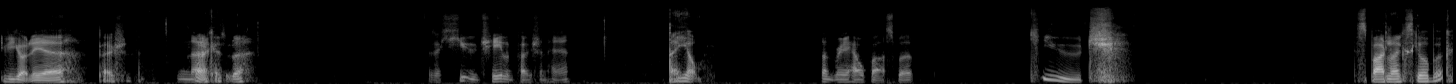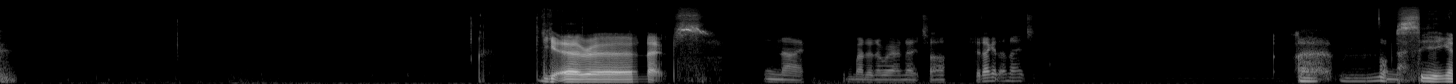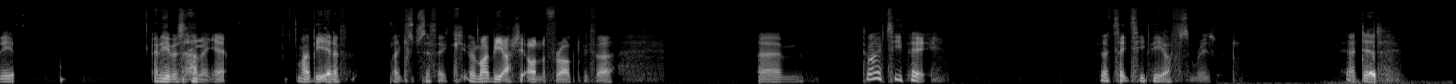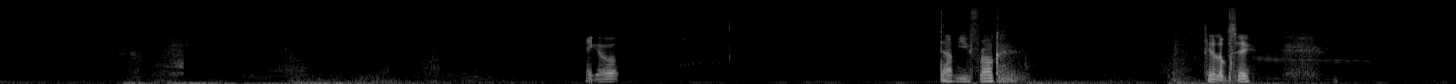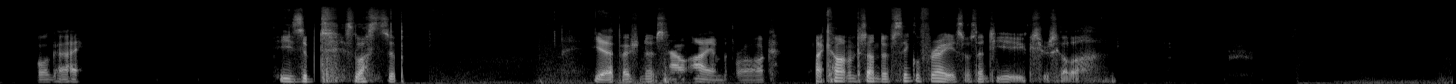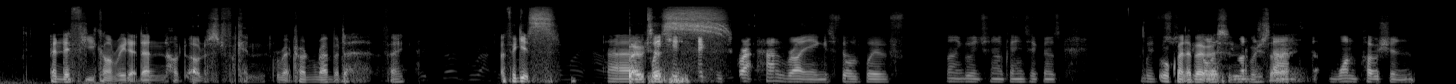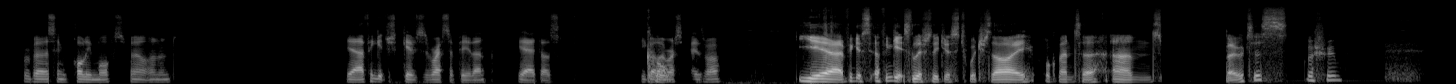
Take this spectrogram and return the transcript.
Have you got the uh, potion? No. Okay, it's there. There's a huge healing potion here. Damn. Doesn't really help us, but Huge. Spider like skill book. Did you get her uh, notes? no. I don't know where our notes are. Did I get the notes? Um, not No. seeing any any of us having it. Might be in a like specific. It might be actually on the frog. To be fair. Um, do I have TP? Did I take TP off for some reason? Yeah, I did. There you go. Damn you, frog. Feel level two. Poor guy. He zipped his last zip. Yeah, potion notes. Now I am the frog. I can't understand a single phrase I sent to you because you're a scholar. And if you can't read it, then I'll, I'll just fucking re- try and remember the thing. I think it's Uh, Botus. Witch's scrap handwriting is filled with language and arcane signals. With Augmented Botus and which is that one potion reversing polymorph spell and yeah, I think it just gives a recipe then. Yeah, it does. You got Cool. that recipe as well. yeah. I think it's I think it's literally just Witch's Eye, Augmenter, and Botus mushroom.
